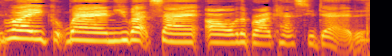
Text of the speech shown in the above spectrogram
Like when you got sent all the broadcasts you did.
